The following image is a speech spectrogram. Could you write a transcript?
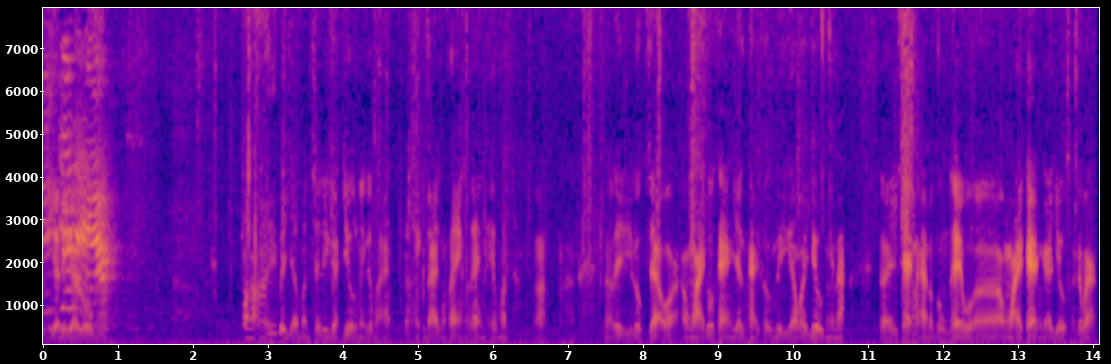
Giờ đi ra ruộng nè. Ôi, bây giờ mình sẽ đi gạt giường này các bạn. Đó, hiện tại con phèn nó đang theo mình. Đó. Nó đi lúc sau à, ông ngoại của khang vẫn hay thường đi ra ngoài giường này nè. Rồi sáng nào nó cũng theo ờ, ông ngoại khang ra giường hết các bạn.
